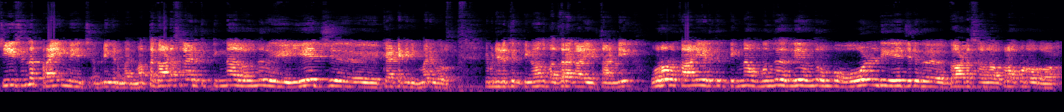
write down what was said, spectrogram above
ஷீஸ் இந்த பிரைம் ஏஜ் அப்படிங்கிற மாதிரி. மற்ற காடஸ்லாம் எடுத்துக்கிட்டிங்கன்னா அதில் வந்து ஒரு ஏஜ் கேட்டகரி மாதிரி வரும். இப்படி எடுத்துக்கிட்டிங்கன்னா வந்து பத்ரகாளியை தாண்டி ஒரு ஒரு காளி எடுத்துக்கிட்டிங்கன்னா அவங்க வந்து அதுலேயே வந்து ரொம்ப ஓல்டு ஏஜ் காடஸ் அளவுக்குலாம் கூட வருவாங்க.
